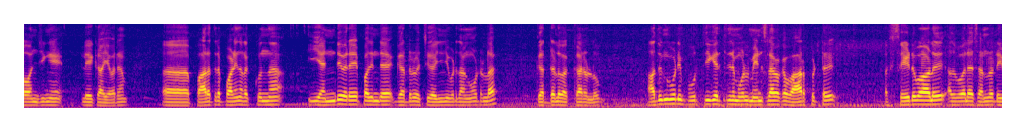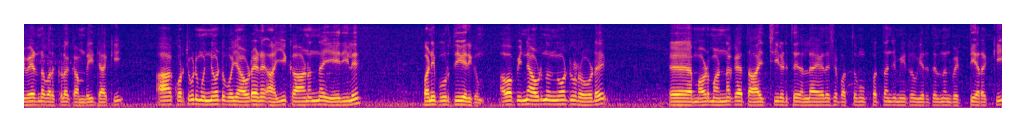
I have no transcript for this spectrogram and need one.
ലോഞ്ചിങ്ങിലേക്കായി അവരം പാലത്തിലെ പണി നടക്കുന്ന ഈ എൻഡ് വരെ ഇപ്പോൾ അതിന്റെ ഗർഡർ വെച്ച് കഴിഞ്ഞ് ഇവിടുന്ന് അങ്ങോട്ടുള്ള ഗർഡർ വെക്കാനുള്ളൂ. അതും കൂടി പൂർത്തീകരിച്ചതിന് മുകളിൽ മെയിൻ സ്ലാബൊക്കെ വാർപ്പിട്ട് സൈഡ് വാൾ അതുപോലെ സെൻട്രൽ ഡിവൈഡറിന്റെ വർക്കുകളൊക്കെ കംപ്ലീറ്റ് ആക്കി ആ കുറച്ചുകൂടി മുന്നോട്ട് പോയി. അവിടെയാണ് ഈ കാണുന്ന ഏരിയയിൽ പണി പൂർത്തീകരിക്കും. അപ്പോൾ പിന്നെ അവിടുന്ന് ഇങ്ങോട്ടുള്ള റോഡ് അവിടെ മണ്ണൊക്കെ താഴ്ചയിലെടുത്ത് നല്ല ഏകദേശം പത്ത് മുപ്പത്തഞ്ച് മീറ്റർ ഉയരത്തിൽ നിന്ന് വെട്ടിയിറക്കി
